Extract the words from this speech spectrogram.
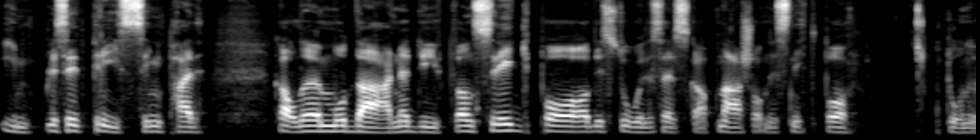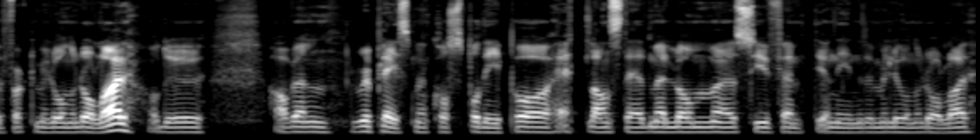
implisitt prising per kall det moderne dypvannsrigg på de store selskapene er sånn i snitt på 240 millioner dollar. Og du har vel en replacement cost på de på et eller annet sted mellom 750 og 900 millioner dollar.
